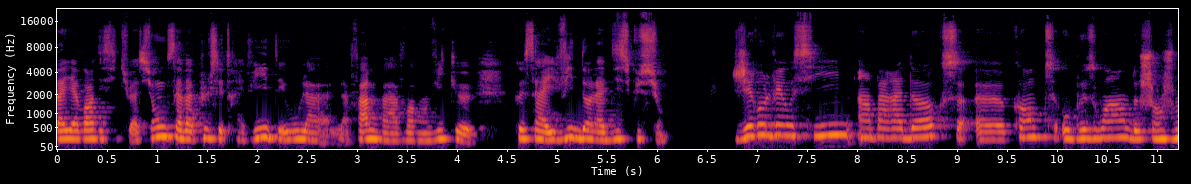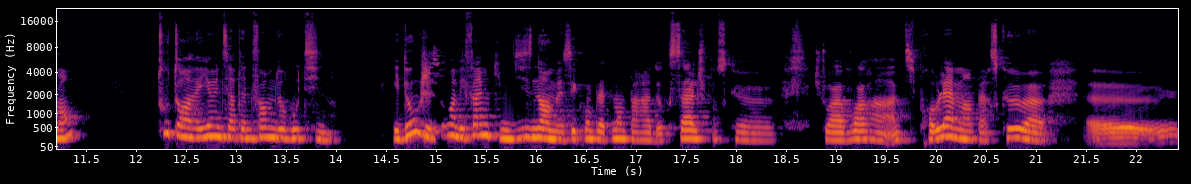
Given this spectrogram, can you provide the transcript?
il va y avoir des situations où ça va pulser très vite et où la, la femme va avoir envie que, que ça aille vite dans la discussion. J'ai relevé aussi un paradoxe euh, quant au besoin de changement, tout en ayant une certaine forme de routine. Et donc, j'ai souvent des femmes qui me disent non, mais c'est complètement paradoxal. Je pense que je dois avoir un, petit problème hein, parce que euh, euh,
